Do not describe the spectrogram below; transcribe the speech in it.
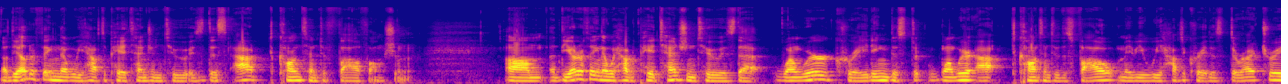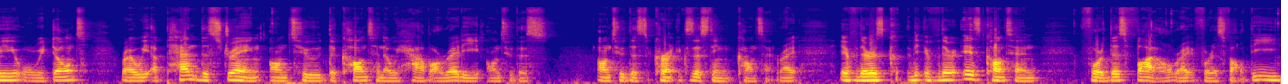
Now the other thing that we have to pay attention to is this add content to file function. Um, the other thing that we have to pay attention to is that when we're creating this, when we're add content to this file, maybe we have to create this directory or we don't, right? We append the string onto the content that we have already onto this, onto this current existing content, right? If there is, if there is content for this file, right, for this file D,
